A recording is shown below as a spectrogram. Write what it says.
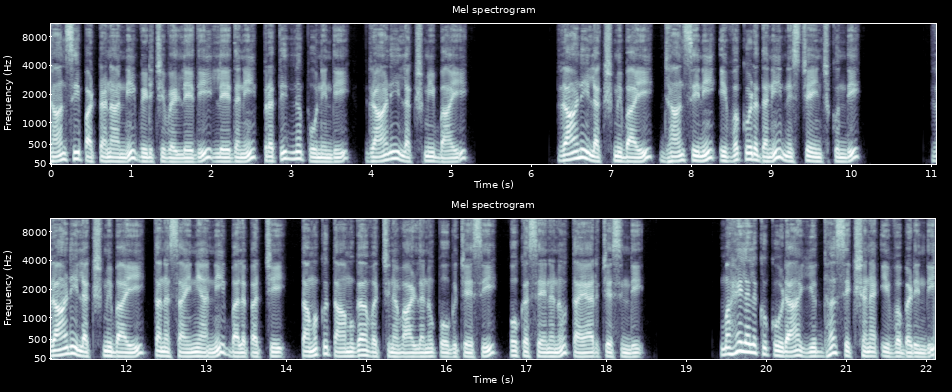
ఝాన్సీ పట్టణాన్ని విడిచి వెళ్ళేది లేదని ప్రతిజ్ఞ పూనింది రాణి లక్ష్మీబాయి. రాణి లక్ష్మీబాయి ఝాన్సీని ఇవ్వకూడదని నిశ్చయించుకుంది. రాణి లక్ష్మీబాయి తన సైన్యాన్ని బలపర్చి తమకు తాముగా వచ్చిన వాళ్ళను పోగుచేసి ఒక సేనను తయారుచేసింది. మహిళలకు కూడా యుద్ధ శిక్షణ ఇవ్వబడింది.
